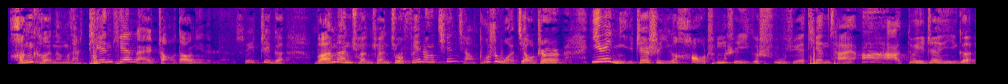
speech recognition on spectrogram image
很可能他天天来找到你的人，所以这个完完全全就非常牵强。不是我较真儿，因为你这是一个号称是一个数学天才啊，对阵一个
